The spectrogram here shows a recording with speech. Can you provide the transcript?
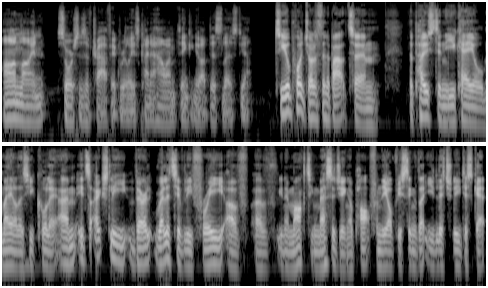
online sources of traffic really is kind of how i'm thinking about this list yeah. To your point jonathan about um, the post in the uk or mail as you call it um, it's actually very relatively free of of you know marketing messaging apart from the obvious things that you literally just get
